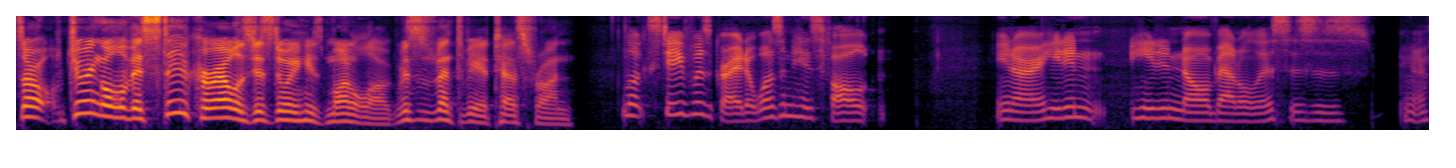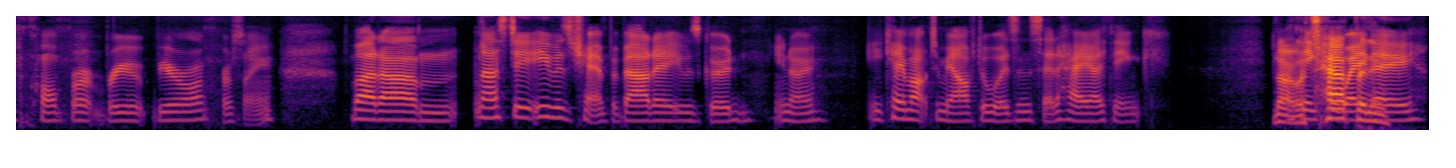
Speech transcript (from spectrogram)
So during all of this, Steve Carell is just doing his monologue. This was meant to be a test run. Look, Steve was great. It wasn't his fault. You know, he didn't he didn't know about all this. This is you know corporate bu- bureaucracy. But um, no, Steve he was a champ about it. He was good. You know, he came up to me afterwards and said, "Hey, I think No, I it's think the way happening. they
